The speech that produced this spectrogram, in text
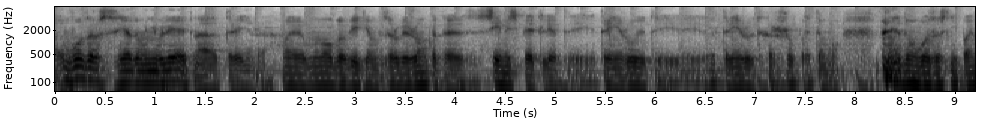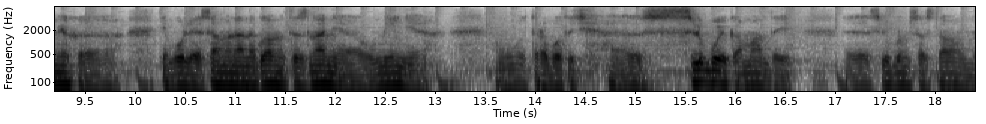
Возраст, я думаю, не влияет на тренера. Мы много видим за рубежом, когда 75 лет и тренирует, и тренирует хорошо, поэтому я думаю, возраст не помеха. Тем более, самое, наверное, главное – это знание, умение вот, работать э, с любой командой с любым составом.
